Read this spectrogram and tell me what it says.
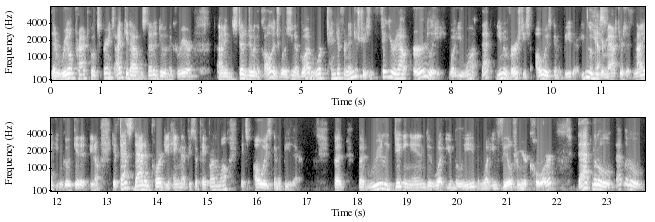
Then real practical experience. I'd get out instead of doing the career I mean, instead of doing the college was, you know, go out and work 10 different industries and figure it out early what you want. That university is always going to be there. You can go yes. get your master's at night. You can go get it. You know, if that's that important, you hang that piece of paper on the wall, it's always going to be there. But, but really digging into what you believe and what you feel from your core, that little, that little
